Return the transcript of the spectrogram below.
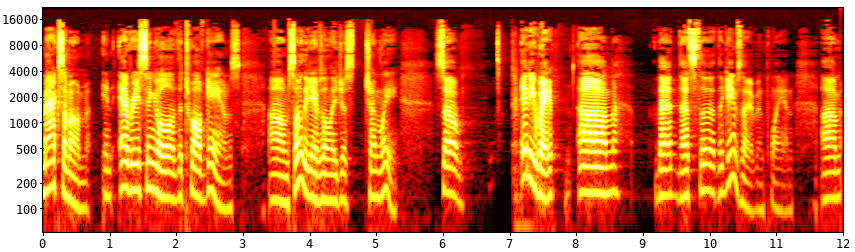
maximum in every single of the 12 games. Um, some of the games only just Chun Li. So, anyway, um, that that's the the games that I've been playing. Um,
